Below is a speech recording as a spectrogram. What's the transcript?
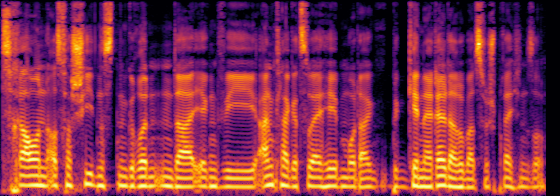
trauen, aus verschiedensten Gründen da irgendwie Anklage zu erheben oder generell darüber zu sprechen, so.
